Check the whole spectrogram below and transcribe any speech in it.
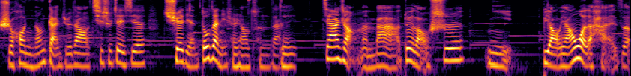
时候，你能感觉到其实这些缺点都在你身上存在。对，家长们吧，对老师，你表扬我的孩子，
